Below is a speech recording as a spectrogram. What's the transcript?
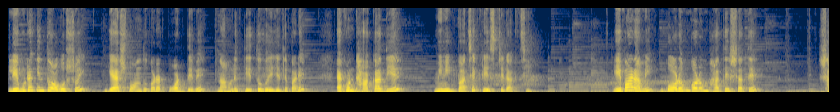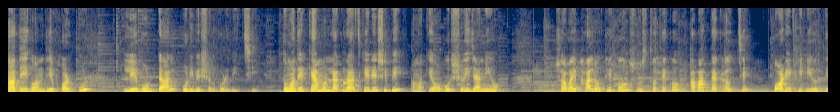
লেবুটা কিন্তু অবশ্যই গ্যাস বন্ধ করার পর দেবে, না হলে তেতো হয়ে যেতে পারে। এখন ঢাকা দিয়ে মিনিট পাঁচেক রেস্টে রাখছি। এবার আমি গরম গরম ভাতের সাথে স্বাদে গন্ধে ভরপুর লেবুর ডাল পরিবেশন করে দিচ্ছি। তোমাদের কেমন লাগল আজকের রেসিপি আমাকে অবশ্যই জানিও। সবাই ভালো থেকো, সুস্থ থেকো। আবার দেখা হচ্ছে পরের ভিডিওতে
